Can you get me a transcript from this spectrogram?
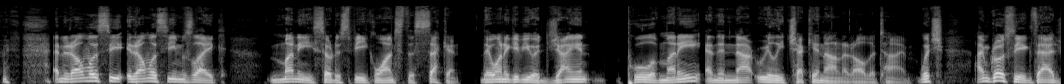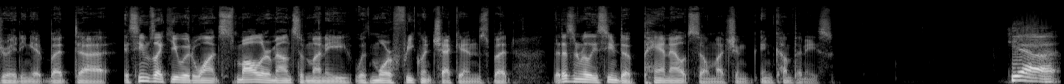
and it almost see, it almost seems like money, so to speak, wants the second. They want to give you a giant pool of money and then not really check in on it all the time, which I'm grossly exaggerating it, but uh, it seems like you would want smaller amounts of money with more frequent check ins, but that doesn't really seem to pan out so much in, in companies. Yeah,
